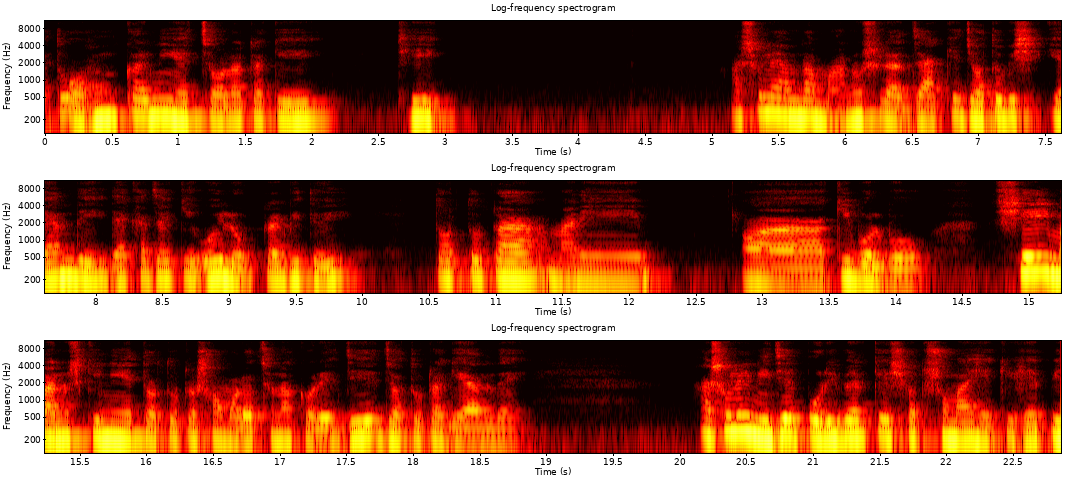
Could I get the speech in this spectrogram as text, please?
এত অহংকার নিয়ে চলাটা কি ঠিক? আসলে আমরা মানুষরা যাকে যত বেশি জ্ঞান দিই, দেখা যায় কি ওই লোকটার ভিতরেই ততটা মানে কি বলব, সেই মানুষকে নিয়ে ততটা সমালোচনা করে যে যতটা জ্ঞান দেয়। আসলে নিজের পরিবারকে সবসময় হ্যাপি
